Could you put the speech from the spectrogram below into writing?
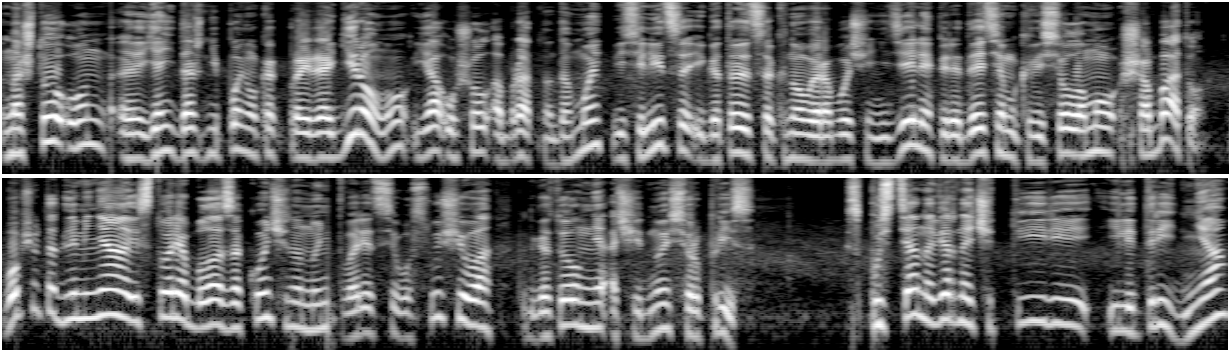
на что он, э, я даже не понял, как прореагировал, но я ушел обратно домой веселиться и готовиться к новой рабочей неделе, перед этим к веселому шабату. В общем-то, для меня история была закончена, но Творец всего сущего подготовил мне очередной сюрприз. Спустя, наверное, 4 или 3 дня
